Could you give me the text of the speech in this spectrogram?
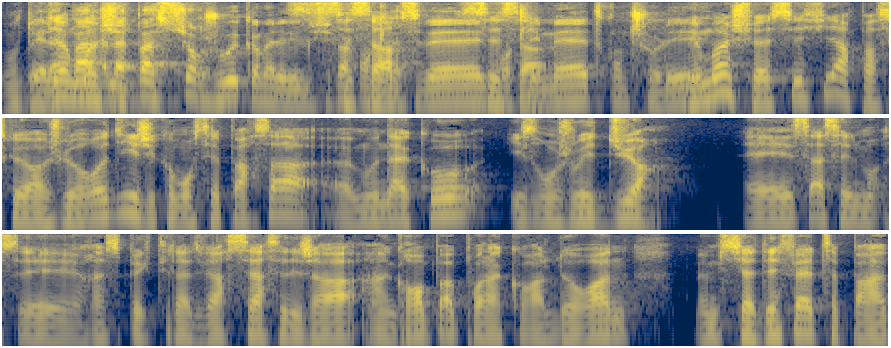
En tout elle n'a pas, je pas surjoué comme elle avait C'est faire contre ça, Lasvel, c'est contre ça. les Mets, contre Cholet. Mais moi, je suis assez fier parce que je le redis, j'ai commencé par ça. euh, Monaco, ils ont joué dur. Et ça, c'est respecter l'adversaire. C'est déjà un grand pas pour la chorale de Rouen. Même s'il y a défaite, ça paraît,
